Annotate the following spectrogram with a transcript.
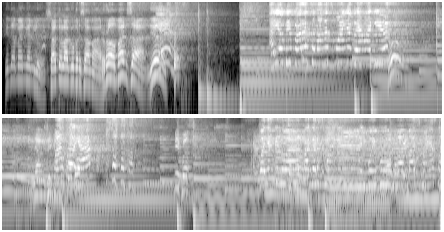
Kita mainkan dulu satu lagu bersama Romansa. Yes. yes. Ayo Bivara semangat semuanya goyang lagi yuk. Oh. Yang di Masuk ya. Bebas. Buat di luar pagar semuanya, ibu-ibu, bapak semuanya selamat.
